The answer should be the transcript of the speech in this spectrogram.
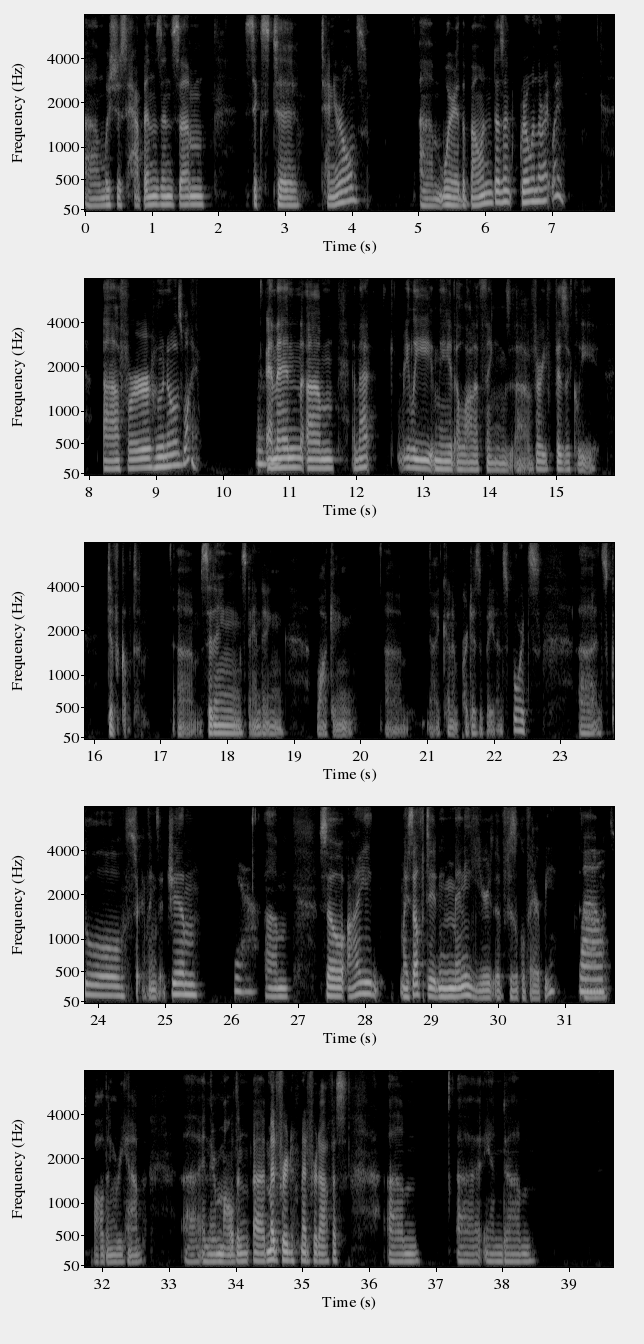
um, which just happens in some six to 10 year olds um, where the bone doesn't grow in the right way uh, for who knows why. Mm-hmm. And then, um, and that really made a lot of things uh, very physically difficult. Um, sitting, standing, walking. Um, I couldn't participate in sports, uh, in school, certain things at gym. Yeah. Um, so I myself did many years of physical therapy. Wow. Um, Spaulding Rehab, uh, in their Malden, uh, Medford, Medford office. Um, uh, and um,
